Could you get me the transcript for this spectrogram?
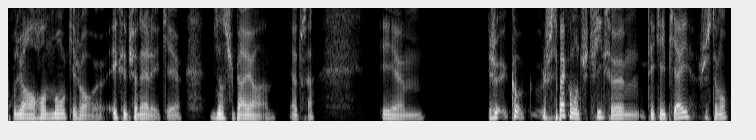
produire un rendement qui est genre exceptionnel et qui est bien supérieur à, à tout ça. Et, je, je sais pas comment tu te fixes euh, tes KPI justement.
